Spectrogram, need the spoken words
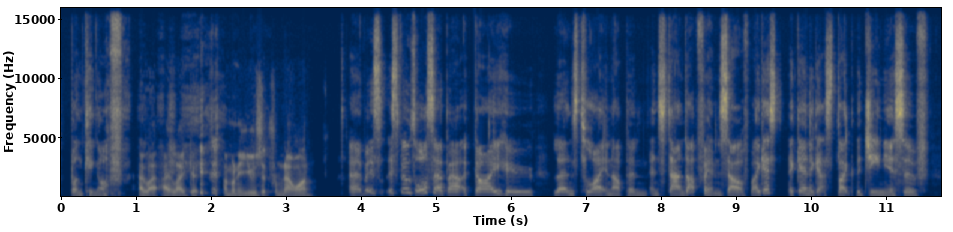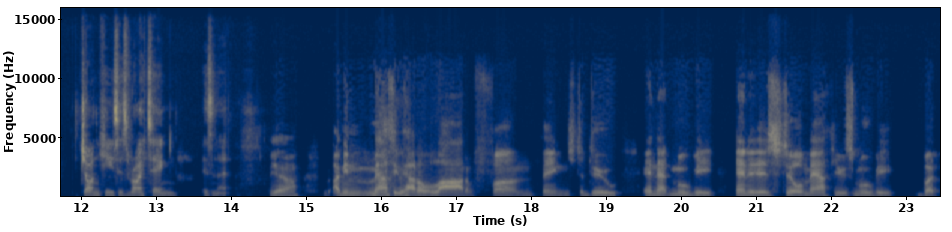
bunking off. I like I like it. I'm going to use it from now on. Uh, but this film's also about a guy who learns to lighten up and, and stand up for himself. But I guess again, it gets like the genius of John Hughes's writing, isn't it? Yeah, I mean Matthew had a lot of fun things to do in that movie, and it is still Matthew's movie. But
